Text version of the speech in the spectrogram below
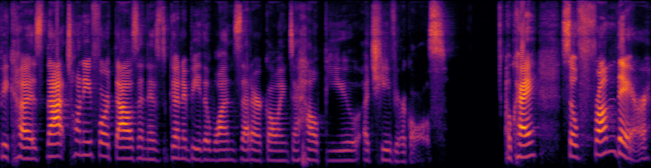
because that 24,000 is going to be the ones that are going to help you achieve your goals. Okay. So from there,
